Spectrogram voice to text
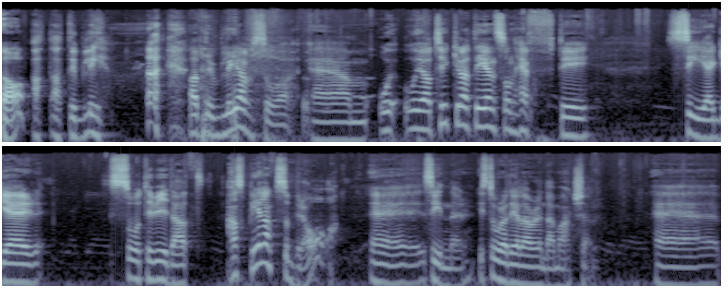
Ja. att, att, det blev, att det blev så. Eh, och, och jag tycker att det är en sån häftig seger så tillvida att han spelar inte så bra, eh, Sinner, i stora delar av den där matchen. Eh,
